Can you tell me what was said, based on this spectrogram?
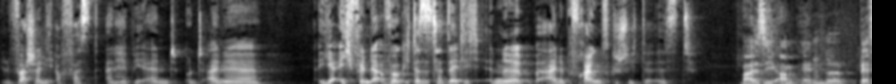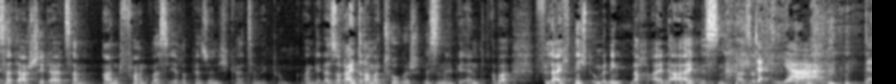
wahrscheinlich auch fast ein Happy End und eine. Ja, ich finde wirklich, dass es tatsächlich eine, eine Befreiungsgeschichte ist. Weil sie am Ende mhm. besser dasteht als am Anfang, was ihre Persönlichkeitsentwicklung angeht. Also rein dramaturgisch ist es ein Happy End, aber vielleicht nicht unbedingt nach allen Ereignissen. Also, da, ja, da,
